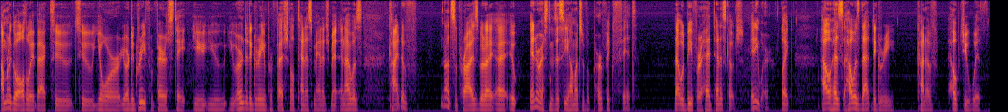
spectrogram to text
I'm gonna go all the way back to to your your degree from Ferris State. You you you earned a degree in professional tennis management, and I was kind of not surprised, but I, I it interesting to see how much of a perfect fit that would be for a head tennis coach anywhere. Like, how has how has that degree kind of helped you with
